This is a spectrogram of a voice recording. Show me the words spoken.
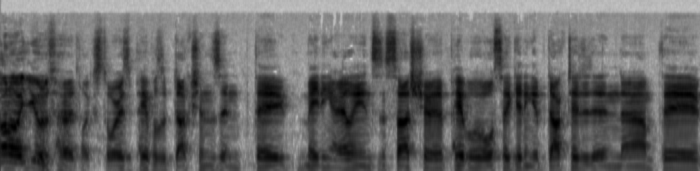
I know you would have heard like stories of people's abductions and they're meeting aliens and such. Uh, people are also getting abducted and um, they're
